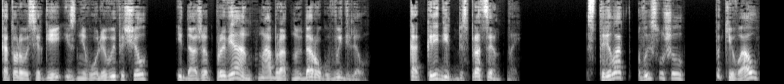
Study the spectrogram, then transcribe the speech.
которого Сергей из неволи вытащил и даже провиант на обратную дорогу выделил, как кредит беспроцентный. Стрелат выслушал, покивал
